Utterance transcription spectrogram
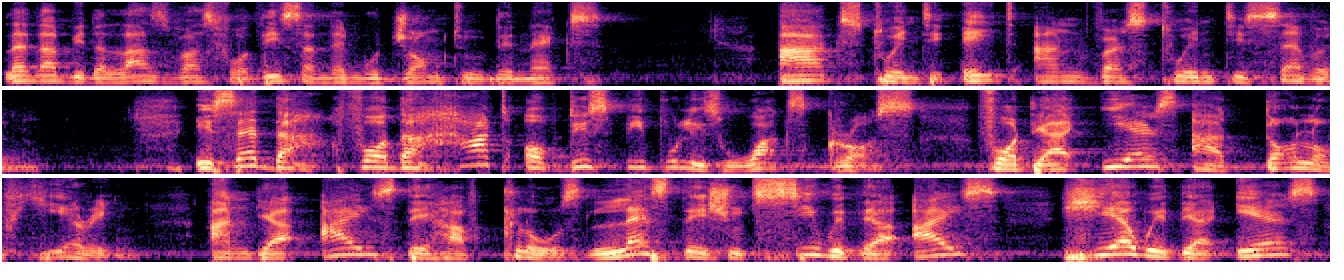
let that be the last verse for this and then we'll jump to the next. Acts 28 and verse 27. He said that for the heart of these people is wax gross, for their ears are dull of hearing, and their eyes they have closed, lest they should see with their eyes, hear with their ears,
